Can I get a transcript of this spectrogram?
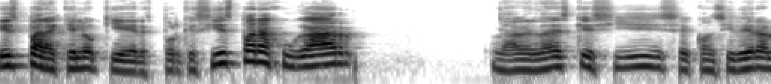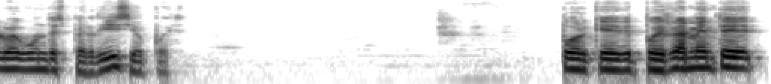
es para qué lo quieres. Porque si es para jugar, la verdad es que sí se considera luego un desperdicio, pues. Porque pues realmente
